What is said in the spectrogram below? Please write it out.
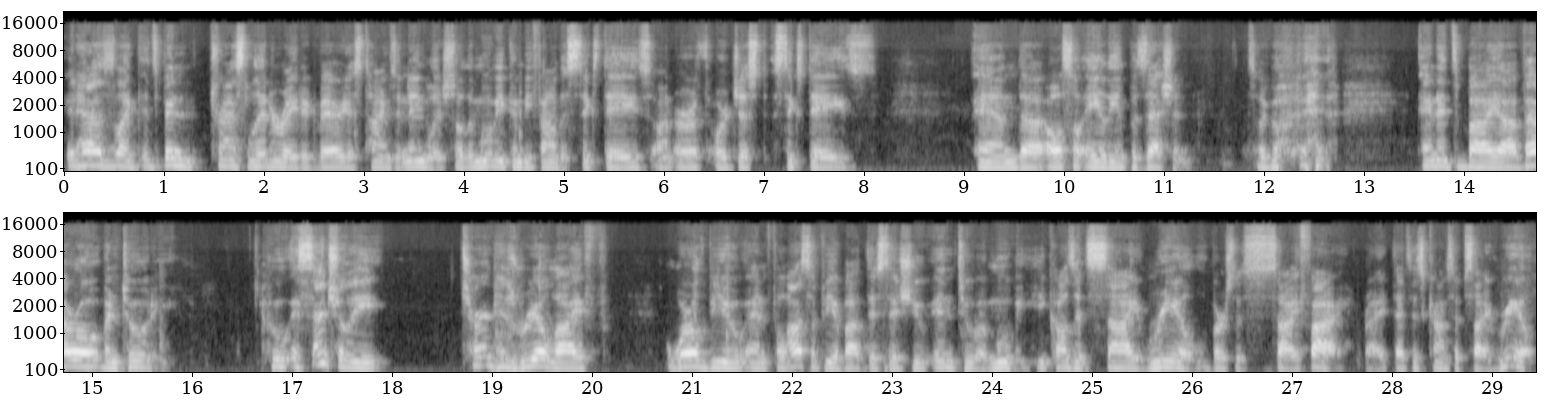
it has like it's been transliterated various times in English, so the movie can be found as Six Days on Earth or just Six Days, and uh, also Alien Possession. So go and it's by uh, Varo Venturi, who essentially turned his real life worldview and philosophy about this issue into a movie. He calls it sci real versus sci fi, right? That's his concept, sci real.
